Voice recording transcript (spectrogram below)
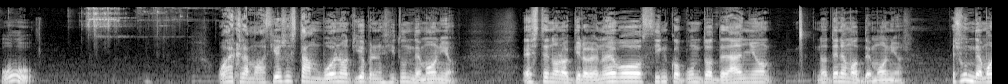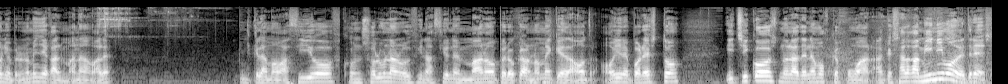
Uh. Oh, el clamacioso es tan bueno, tío, pero necesito un demonio. Este no lo quiero de nuevo. 5 puntos de daño. No tenemos demonios. Es un demonio, pero no me llega el maná, ¿vale? Clama vacío, con solo una alucinación en mano, pero claro, no me queda otra. Oye, por esto. Y chicos, no la tenemos que jugar. A que salga mínimo de 3.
